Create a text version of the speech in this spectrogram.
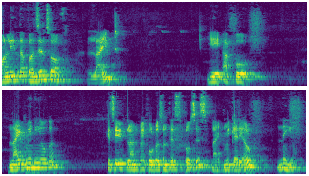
only in the presence of light ये आपको नाइट में नहीं होगा किसी भी प्लांट में फोटोसिंथेसिस प्रोसेस नाइट में कैरी आउट 内容。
